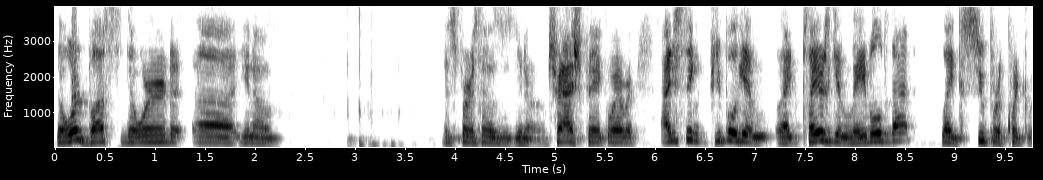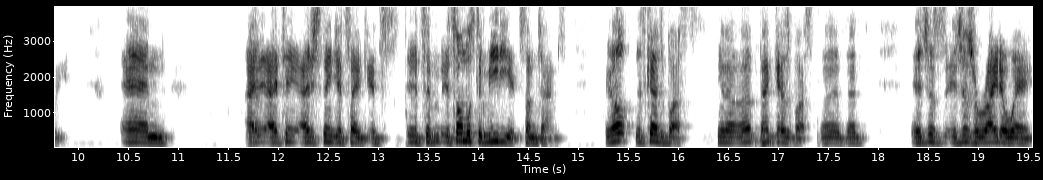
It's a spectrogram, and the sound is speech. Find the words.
the word bust, the word uh, you know this person is you know trash pick whatever. I just think people get like players get labeled that like super quickly, and Yeah. I, I think I just think it's like it's it's it's almost immediate sometimes. You know, this guy's bust. You know, that, that guy's bust. Uh, that it's just it's just right away.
